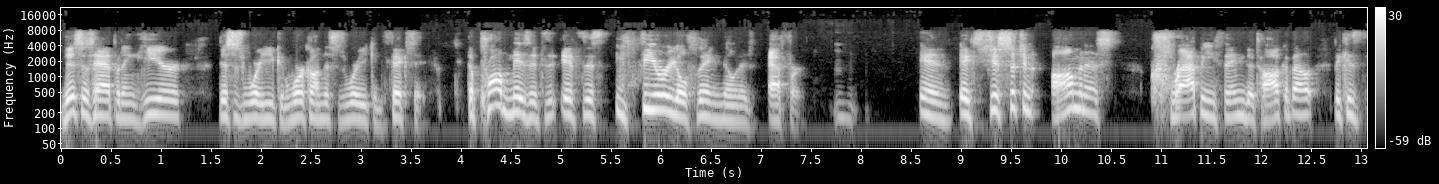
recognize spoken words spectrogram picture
this is happening here. This is where you can work on. This is where you can fix it. The problem is it's it's this ethereal thing known as effort, mm-hmm. and it's just such an ominous, crappy thing to talk about because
